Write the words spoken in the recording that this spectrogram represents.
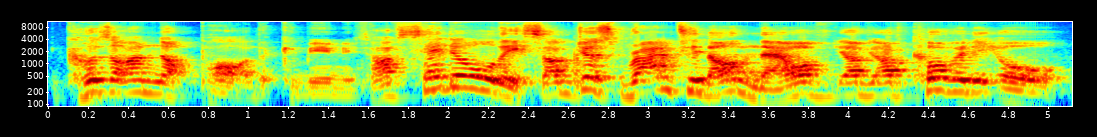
because I'm not part of the community, I've said all this, I'm just ranting on now, I've, I've, I've covered it all.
